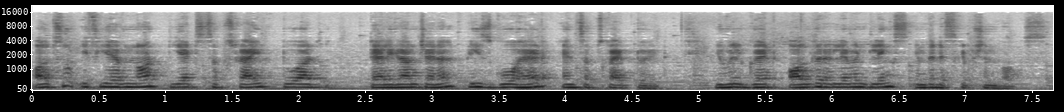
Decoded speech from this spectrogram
Also, if you have not yet subscribed to our Telegram channel, please go ahead and subscribe to it. You will get all the relevant links in the description box.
